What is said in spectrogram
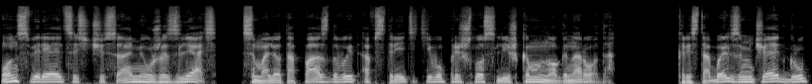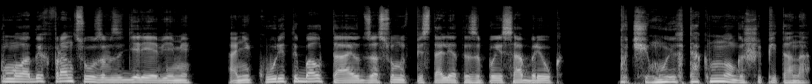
Он сверяется с часами, уже злясь. Самолет опаздывает, а встретить его пришло слишком много народа. Кристабель замечает группу молодых французов за деревьями. Они курят и болтают, засунув пистолеты за пояса брюк. «Почему их так много?» — шипит она.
